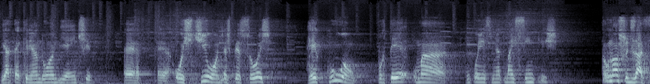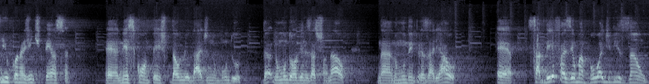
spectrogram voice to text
e até criando um ambiente é, é, hostil onde as pessoas recuam por ter uma, um conhecimento mais simples. Então, o nosso desafio quando a gente pensa é, nesse contexto da humildade no mundo, da, no mundo organizacional, na, no mundo empresarial, é saber fazer uma boa divisão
